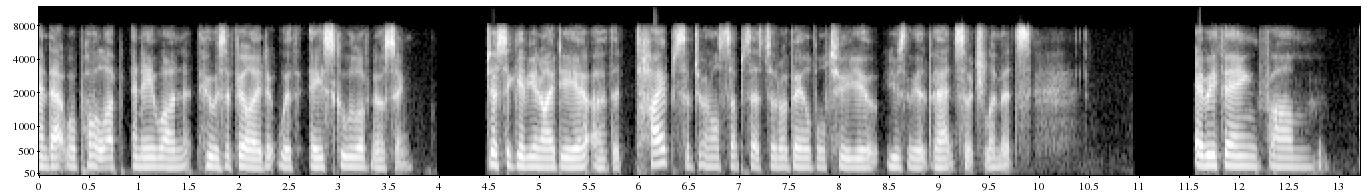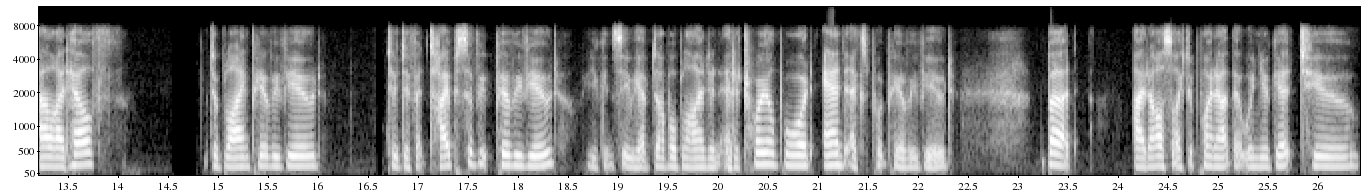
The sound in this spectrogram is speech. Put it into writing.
and that will pull up anyone who is affiliated with a school of nursing. Just to give you an idea of the types of journal subsets that are available to you using the advanced search limits, everything from allied health to blind peer reviewed to different types of peer reviewed. You can see we have double blind and editorial board and expert peer reviewed. But I'd also like to point out that when you get to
